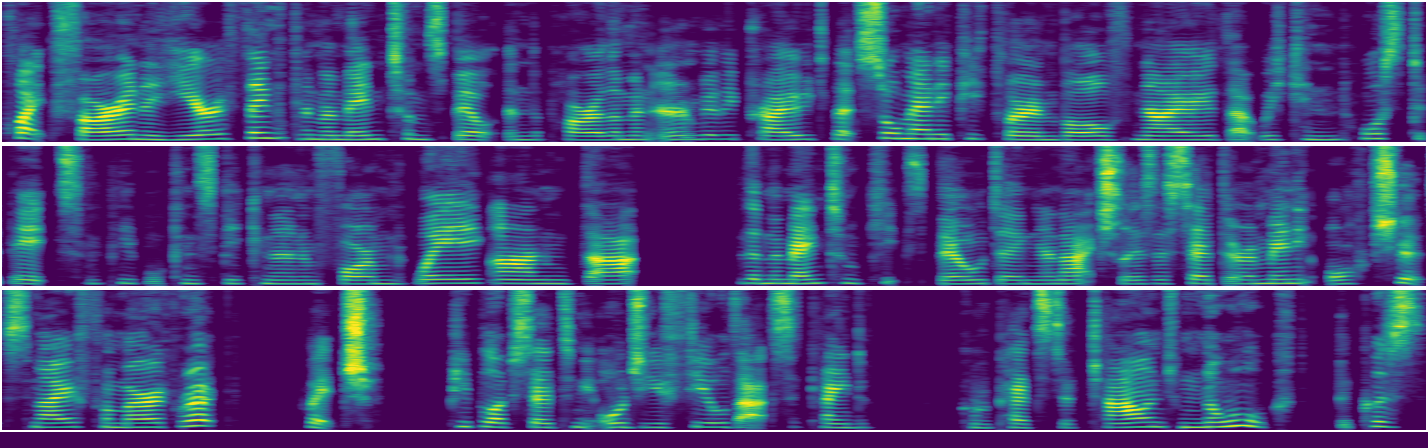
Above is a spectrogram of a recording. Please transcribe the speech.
quite far in a year. I think the momentum's built in the Parliament, and I'm really proud that so many people are involved now that we can host debates and people can speak in an informed way, and that the momentum keeps building. And actually, as I said, there are many offshoots now from our group, which people have said to me, Oh, do you feel that's a kind of competitive challenge? No, because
